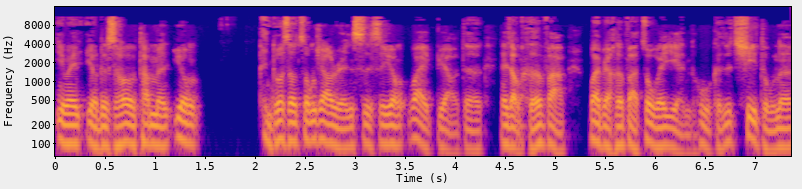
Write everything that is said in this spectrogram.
因为有的时候他们用。很多时候，宗教人士是用外表的那种合法、外表合法作为掩护，可是企图呢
